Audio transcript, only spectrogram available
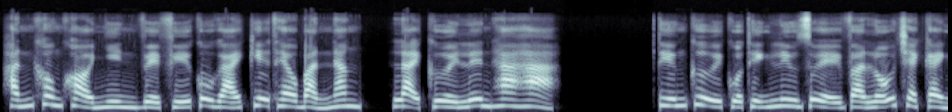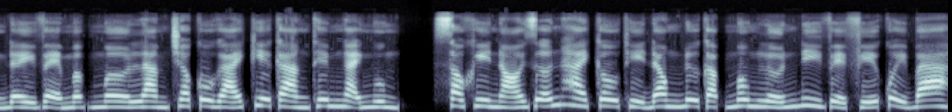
hắn không khỏi nhìn về phía cô gái kia theo bản năng, lại cười lên ha hả. Tiếng cười của Thịnh Lưu Duệ và lỗ trẻ cảnh đầy vẻ mập mờ làm cho cô gái kia càng thêm ngại ngùng, sau khi nói giỡn hai câu thì đong đưa cặp mông lớn đi về phía quầy ba.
